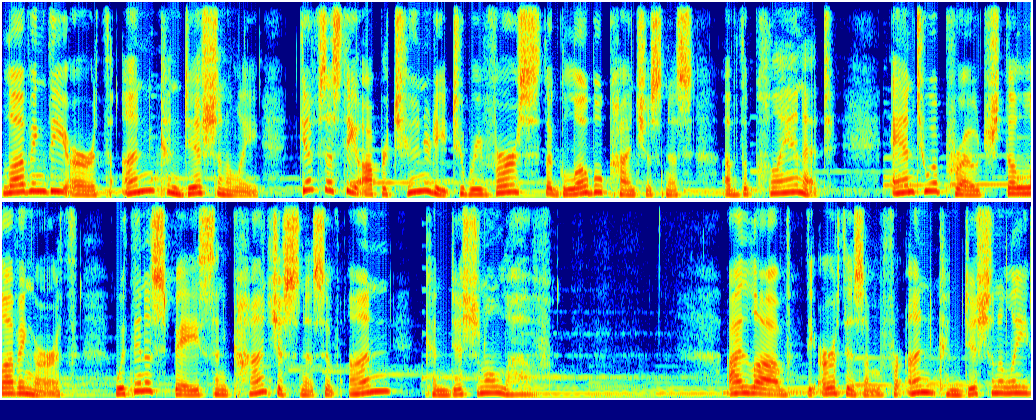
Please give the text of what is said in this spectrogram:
Loving the earth unconditionally gives us the opportunity to reverse the global consciousness of the planet and to approach the loving earth within a space and consciousness of unconditional love. I love the Earthism for unconditionally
